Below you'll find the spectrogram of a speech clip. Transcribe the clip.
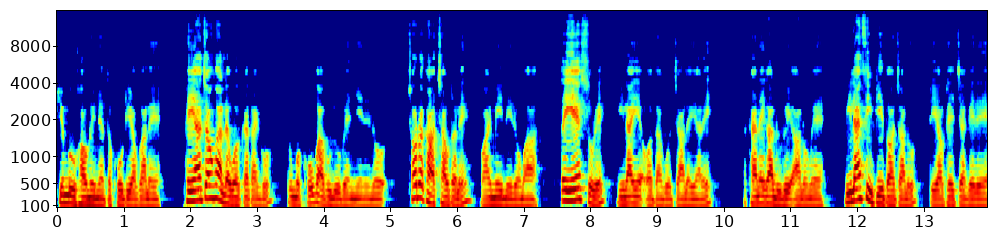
ပြစ်မှုဟောင်းတွေနဲ့တခိုးတယောက်ကလည်းဖះเจ้าကလက်ဝက်ကတိုင်ကို သူမခိုးပါဘူးလို့ပဲညင်းနေလို့6တစ်ခါ6တက်လဲဝိုင်းမေးနေတော့မှတရဲဆိုရဲမီလိုက်ရဲ့အော်တာကိုကြားလိုက်ရတယ်။အခန်းထဲကလူတွေအားလုံးလည်းမီလိုက်စီပြေးသွားကြလို့တယောက်တည်းကြံခဲ့တဲ့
